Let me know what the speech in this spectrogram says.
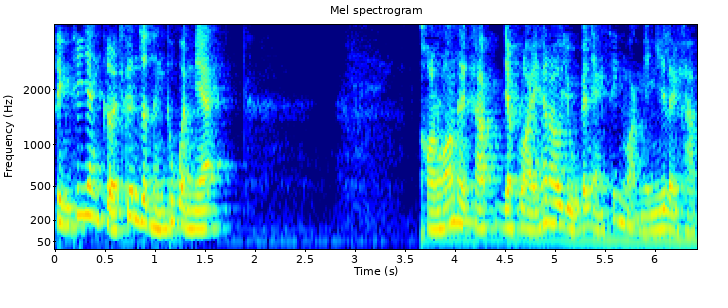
สิ่งที่ยังเกิดขึ้นจนถึงทุกวันนี้ขอร้องเถอะครับ อย่าปล่อยให้เราอยู่กันอย่างสิ้นหวังอย่างนี้เลยครับ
